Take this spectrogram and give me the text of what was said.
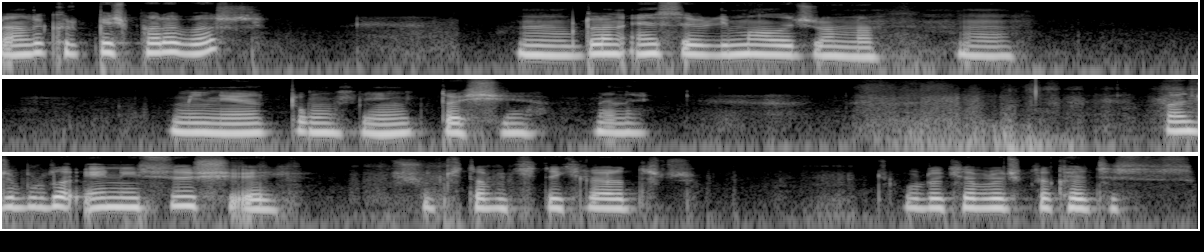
Bende 45 para var. Hmm, buradan en sevdiğimi alacağım ben. Hmm. Mini, dumpling, taşı, melek. Bence burada en iyisi şey. Şu kitap ikidekilerdir. Çünkü buradakiler birazcık da kalitesiz.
